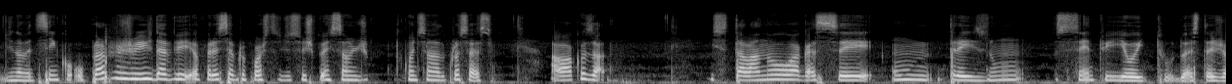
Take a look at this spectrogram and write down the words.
de 95, o próprio juiz deve oferecer a proposta de suspensão de condicionado do processo ao acusado. Isso está lá no HC 131108 do STJ.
